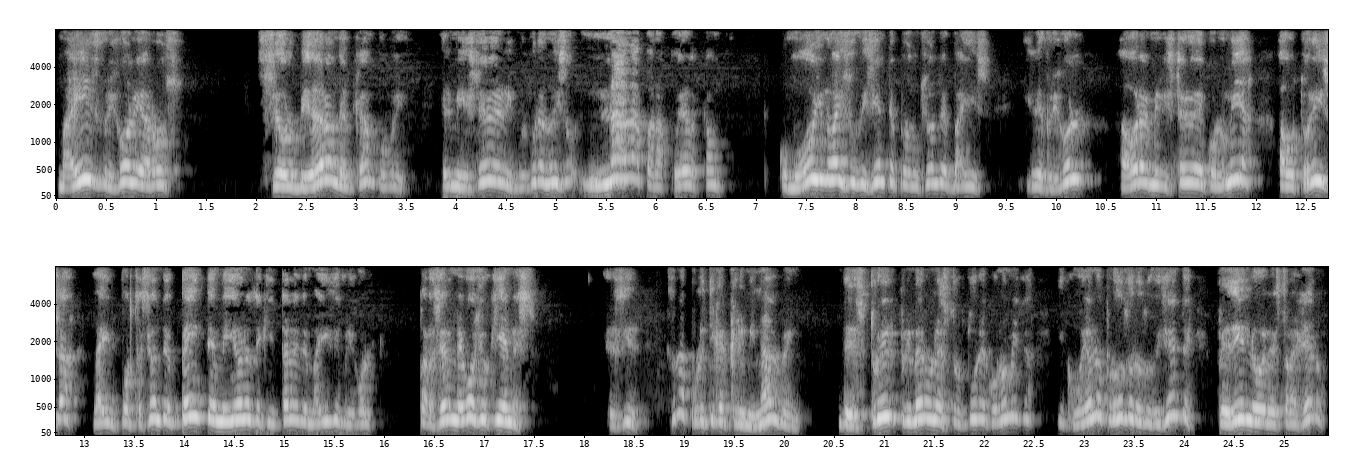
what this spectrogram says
maíz, frijol y arroz. Se olvidaron del campo, güey. El Ministerio de Agricultura no hizo nada para apoyar al campo. Como hoy no hay suficiente producción de maíz y de frijol, ahora el Ministerio de Economía autoriza la importación de 20 millones de quintales de maíz y frijol. ¿Para hacer negocio quiénes? Es decir, es una política criminal, ven. Destruir primero una estructura económica y como ya no produce lo suficiente, pedirlo al extranjero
